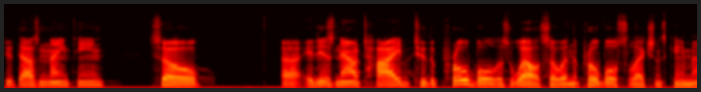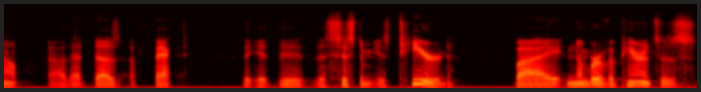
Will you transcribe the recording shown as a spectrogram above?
2019. So uh, it is now tied to the Pro Bowl as well. So when the Pro Bowl selections came out, uh, that does affect the, it, the the system is tiered by number of appearances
